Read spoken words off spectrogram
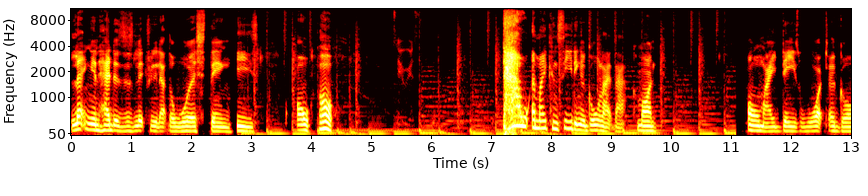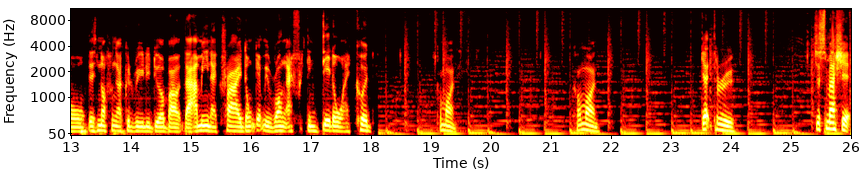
letting in headers is literally like the worst thing. He's oh oh. How am I conceding a goal like that? Come on. Oh my days, what a goal. There's nothing I could really do about that. I mean, I tried, don't get me wrong, I freaking did all I could. Come on. Come on. Get through. Just smash it.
